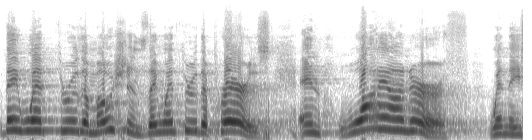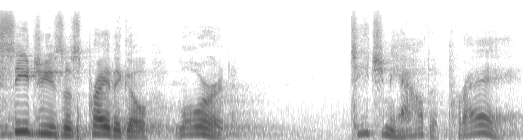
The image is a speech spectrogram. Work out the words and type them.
They went through the motions, they went through the prayers. And why on earth, when they see Jesus pray, they go, Lord, teach me how to pray?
